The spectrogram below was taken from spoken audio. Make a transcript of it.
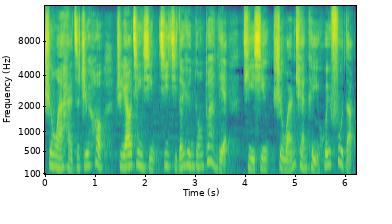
生完孩子之后，只要进行积极的运动锻炼，体型是完全可以恢复的。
